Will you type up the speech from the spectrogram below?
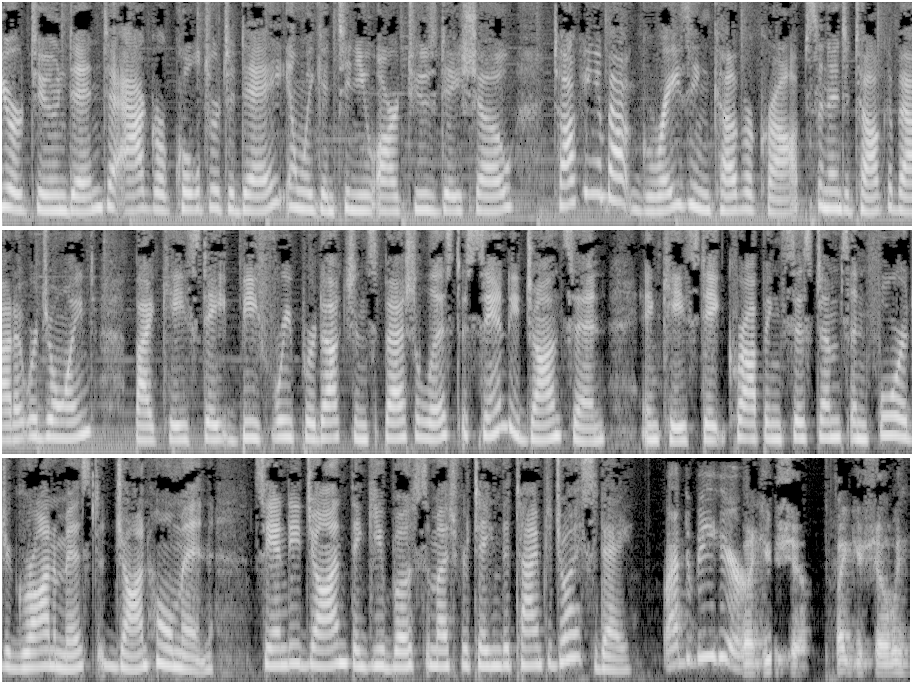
You're tuned in to Agriculture Today, and we continue our Tuesday show talking about grazing cover crops. And then to talk about it, we're joined by K State Beef Reproduction Specialist Sandy Johnson and K State Cropping Systems and Forage Agronomist John Holman. Sandy, John, thank you both so much for taking the time to join us today. Glad to be here. Thank you, Shelby. Thank you, Shelby.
